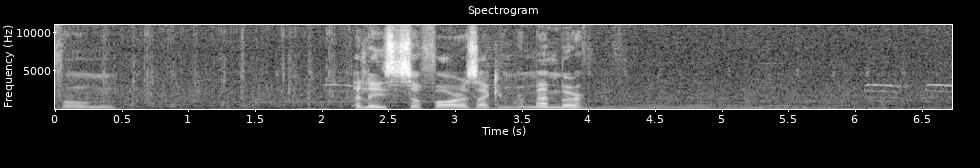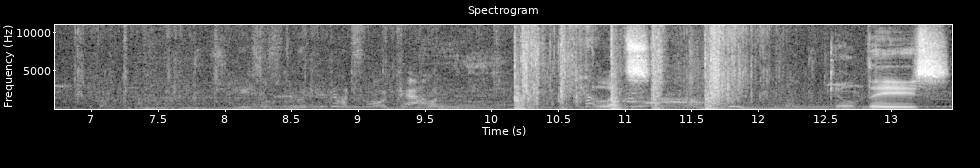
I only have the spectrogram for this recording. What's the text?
From at least so far as I can remember. Let's kill these.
